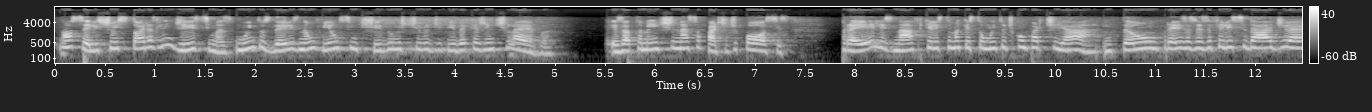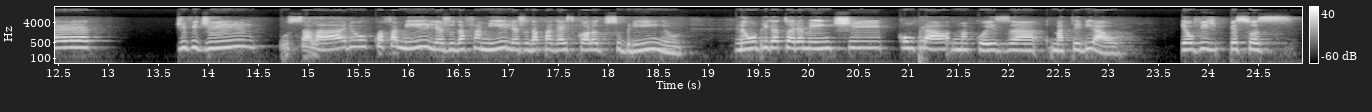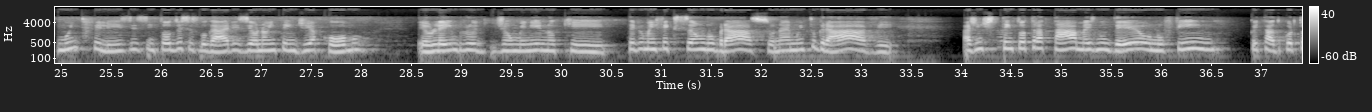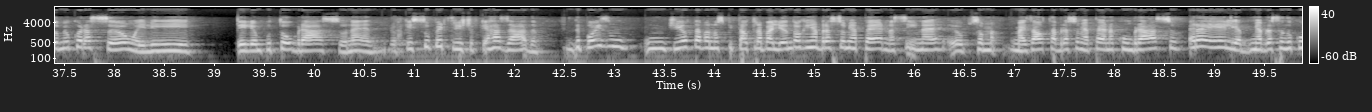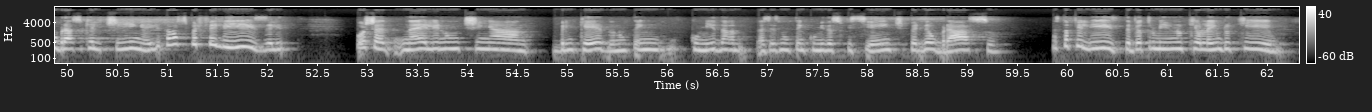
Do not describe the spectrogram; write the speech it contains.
Nossa, eles tinham histórias lindíssimas. Muitos deles não viam sentido no estilo de vida que a gente leva. Exatamente nessa parte de posses. Para eles, na África, eles têm uma questão muito de compartilhar. Então, para eles, às vezes, a felicidade é dividir o salário com a família, ajudar a família, ajudar a pagar a escola do sobrinho. Não obrigatoriamente comprar uma coisa material. Eu vi pessoas muito felizes em todos esses lugares e eu não entendia como. Eu lembro de um menino que teve uma infecção no braço, né, muito grave. A gente tentou tratar, mas não deu. No fim, coitado, cortou meu coração. Ele ele amputou o braço, né? Eu fiquei super triste, eu fiquei arrasada. Depois, um, um dia eu tava no hospital trabalhando, alguém abraçou minha perna, assim, né? Eu sou mais alta, abraçou minha perna com o braço. Era ele, me abraçando com o braço que ele tinha. Ele tava super feliz, ele... Poxa, né? Ele não tinha brinquedo, não tem comida, às vezes não tem comida suficiente, perdeu o braço. Mas tá feliz. Teve outro menino que eu lembro que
